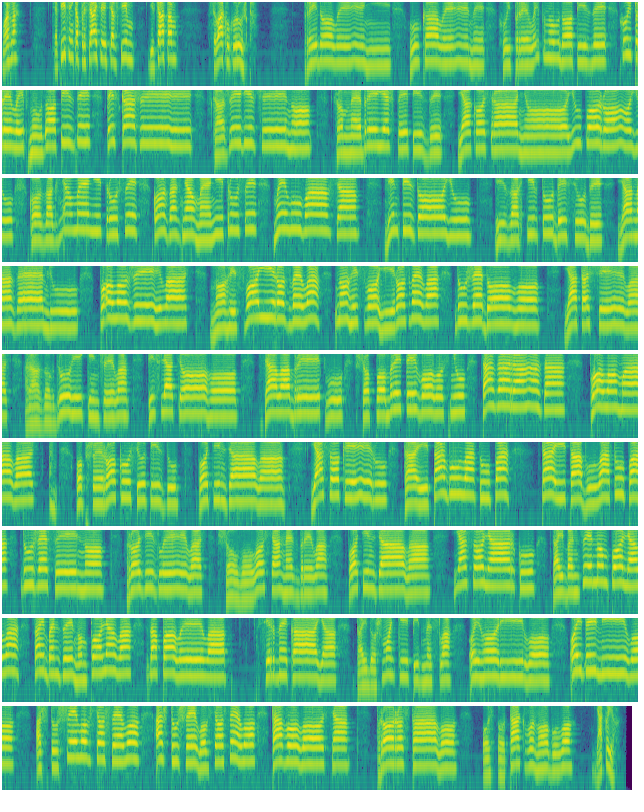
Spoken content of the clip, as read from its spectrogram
Можна? Ця пісенька присвячується всім дівчатам села Кукурузька. При долині у калини, хуй прилипнув до пізди, хуй прилипнув до пізди. Ти скажи, скажи, дівчино, чом не бриєш ти пізди, якось ранньою порою. Козак зняв мені труси, козак зняв мені труси, милувався він піздою. І захтів туди-сюди, я на землю положилась, ноги свої розвела, ноги свої розвела дуже довго. Я тащилась, разок другий кінчила. Після цього взяла бритву, щоб помрити волосню, та зараза поламалась об широку цю пізду, потім взяла я сокиру, та і та була тупа. Та і та була тупа дуже сильно розізлилась, що волосся не збрила, потім взяла я солярку, та й бензином поляла, та й бензином поляла, запалила. Сірника я, та й до шмоньки піднесла, ой горіло, ой диміло, аж тушило все село, аж тушило все село, та волосся проростало. Ось отак воно було. Дякую.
